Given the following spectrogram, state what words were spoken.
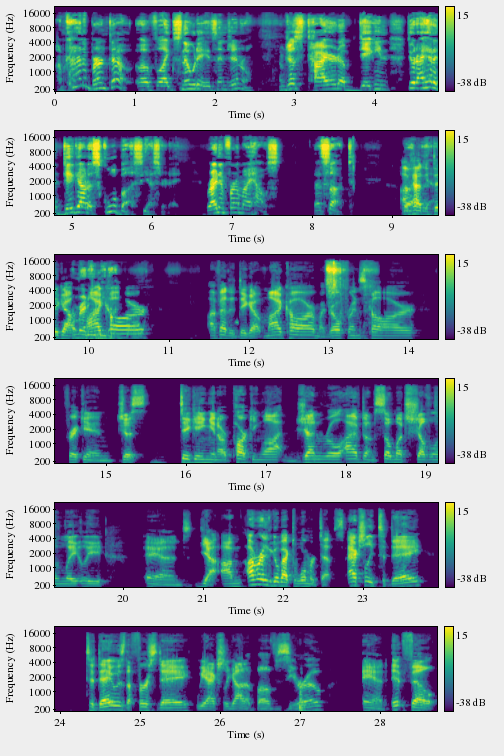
I'm kind of burnt out of like snow days in general. I'm just tired of digging. Dude, I had to dig out a school bus yesterday right in front of my house. That sucked. I've but, had to yeah, dig out my car. Done. I've had to dig out my car, my girlfriend's car, freaking just digging in our parking lot in general. I've done so much shoveling lately and yeah, I'm I'm ready to go back to warmer temps. Actually, today today was the first day we actually got above zero, and it felt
